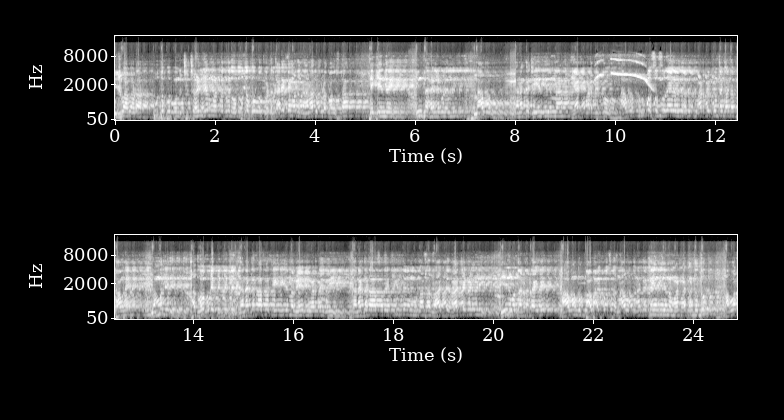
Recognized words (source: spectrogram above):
ನಿಜವಾಗ ಕೂಡ ಅಭೂತಪೂರ್ವ ಒಂದು ಚಿಕ್ಕ ಹಳ್ಳಿಯಲ್ಲಿ ಮಾಡ್ತಕ್ಕಂಥ ಅಭೂತಪೂರ್ವ ದೊಡ್ಡ ಕಾರ್ಯಕ್ರಮ ನಾನಾದ್ರೂ ಕೂಡ ಭಾವಿಸ್ತಾ ಹೇಗೆಂದ್ರೆ ಇಂಥ ಹಳ್ಳಿಗಳಲ್ಲಿ ನಾವು ಕನಕ ಜಯಂತಿಯನ್ನ ಯಾಕೆ ಮಾಡಬೇಕು, ನಾವು ಕುರುಬ ಸಮುದಾಯದಲ್ಲಿ ಅದಕ್ಕೆ ಮಾಡಬೇಕು ಅಂತಕ್ಕಂಥ ಭಾವನೆ ನಮ್ಮಲ್ಲಿದೆ ಅದು ಹೋಗ್ಬೇಕು. ಕನಕದಾಸ ಜಯಂತಿಯನ್ನ ವೇಗ ಮಾಡ್ತಾ ಇದ್ವಿ. ಕನಕದಾಸರ ಕೀರ್ತನೆ ಮುಖಾಂತರ ರಾಜ್ಯ ರಾಜ್ಯಗಳಲ್ಲಿ ಏನು ಹರಡ್ತಾ ಇದೆ. ಆ ಒಂದು ಭಾವನೆಗೋಸ್ಕರ ನಾವು ಕನಕ ಜಯಂತಿಯನ್ನು ಮಾಡ್ತಕ್ಕಂಥದ್ದು, ಅವರ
